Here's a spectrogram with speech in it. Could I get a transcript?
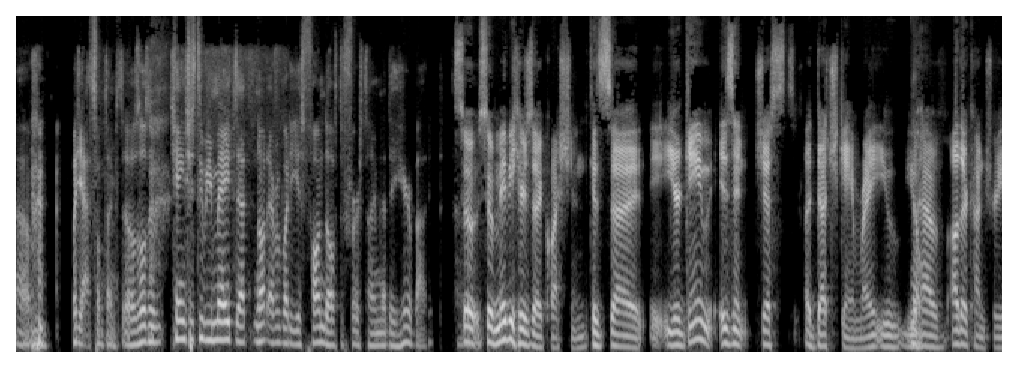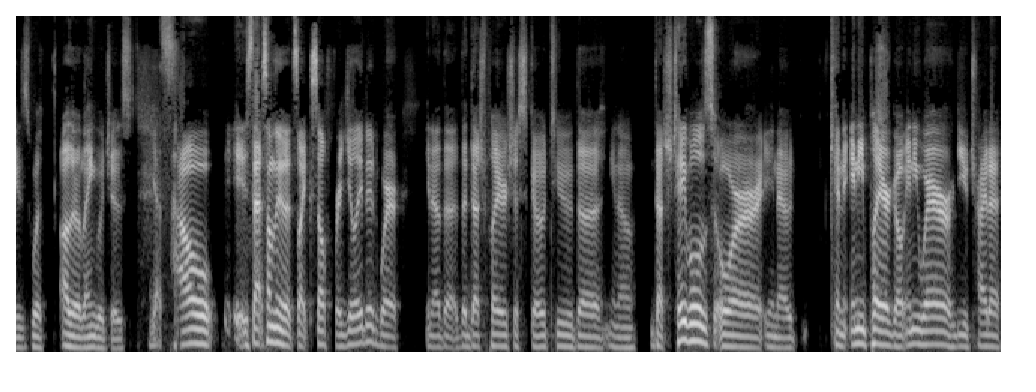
Um, but yeah, sometimes there's also changes to be made that not everybody is fond of the first time that they hear about it. So, so maybe here's a question because uh, your game isn't just a Dutch game, right? You you No. have other countries with other languages. Yes. How is that something that's like self-regulated, where you know the the Dutch players just go to the you know Dutch tables, or you know can any player go anywhere, or do you try to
